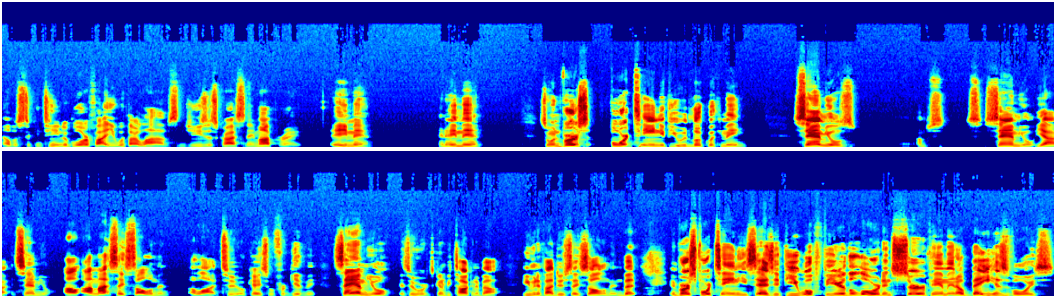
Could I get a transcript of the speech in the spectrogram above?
Help us to continue to glorify you with our lives. In Jesus Christ's name I pray. Amen and amen. So in verse 14, if you would look with me, Samuel's, Samuel, yeah, Samuel. I'll, I might say Solomon a lot too, okay? So forgive me. Samuel is who we're going to be talking about, even if I do say Solomon. But in verse 14, he says, If you will fear the Lord and serve him and obey his voice,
